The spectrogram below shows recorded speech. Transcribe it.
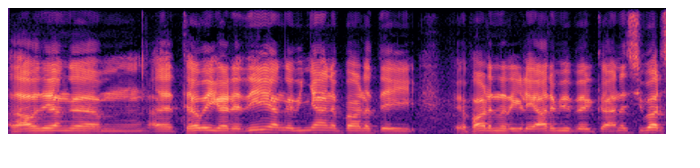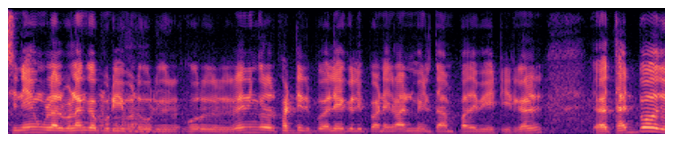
அதாவது அங்கே தேவை கருதி அங்கே விஞ்ஞான பாடத்தை பாடநெறிகளை ஆரம்பிப்பதற்கான சிபாரிசினை உங்களால் வழங்க முடியும் என்று கூறுகிறீர்கள். நீங்கள் ஒரு பட்டிருப்பு வலய கழிப்பாணைகள் அண்மையில் தான் பதவியேற்றீர்கள் தற்போது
